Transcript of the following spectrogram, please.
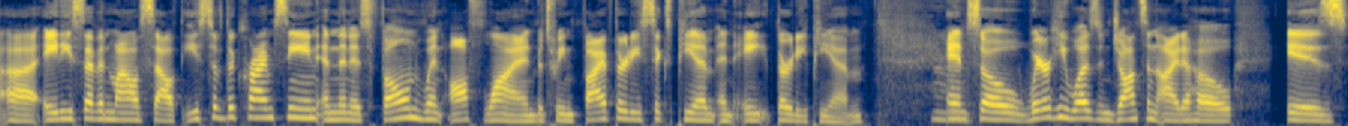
uh, 87 miles southeast of the crime scene, and then his phone went offline between 5:36 p.m. and 8:30 p.m. And so where he was in Johnson, Idaho, is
